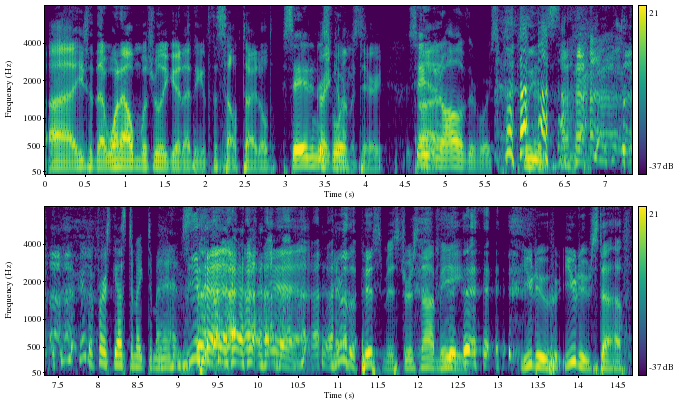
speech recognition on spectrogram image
Uh, he said that one album was really good. I think it's the self-titled. Say it in Great his voice. commentary. Say it in all of their voices, please. You're the first guest to make demands. yeah, you're the piss mistress, not me. You do you do stuff.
